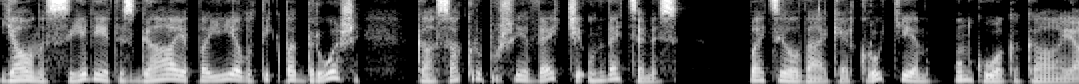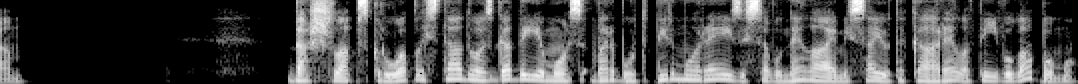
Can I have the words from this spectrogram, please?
jaunas sievietes gāja pa ielu tikpat droši kā sakrupušie veči un vecenes, vai cilvēki ar kruķiem un koka kājām. Dažs labs kroplis tādos gadījumos varbūt pirmo reizi savu nelaimi sajuta kā relatīvu labumu,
